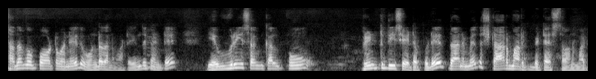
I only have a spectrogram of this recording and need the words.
చదవకపోవటం అనేది ఉండదన్నమాట. ఎందుకంటే ఎవ్రీ సంకల్పం ప్రింట్ తీసేటప్పుడే దాని మీద స్టార్ మార్క్ పెట్టేస్తాం అనమాట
